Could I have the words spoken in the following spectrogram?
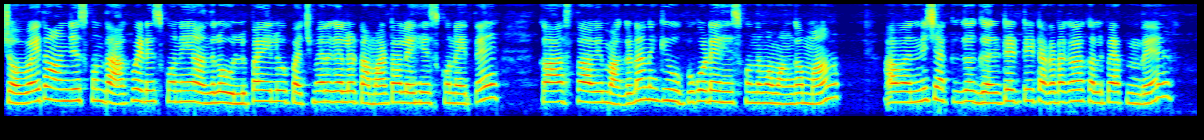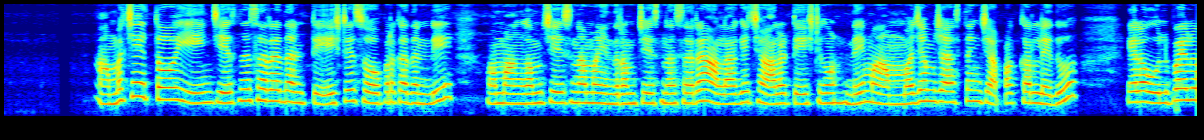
స్టవ్ అయితే ఆన్ చేసుకొని దాకా పెట్టేసుకొని అందులో ఉల్లిపాయలు పచ్చిమిరకాయలు టమాటాలు వేసేసుకొని అయితే కాస్త అవి మగ్గడానికి ఉప్పు కూడా వేసేసుకుంది మా మంగమ్మ. అవన్నీ చక్కగా గరిటెట్టి టకటకా కలిపేస్తుంది అమ్మ చేతితో ఏం చేసినా సరే దాని టేస్టే సూపర్ కదండి. మా మంగమ్మ చేసినా మా ఇంద్రం చేసినా సరే అలాగే చాలా టేస్ట్గా ఉంటుంది. మా అమ్మ జమ్మ చేస్తే ఇంక చెప్పక్కర్లేదు. ఇలా ఉల్లిపాయలు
